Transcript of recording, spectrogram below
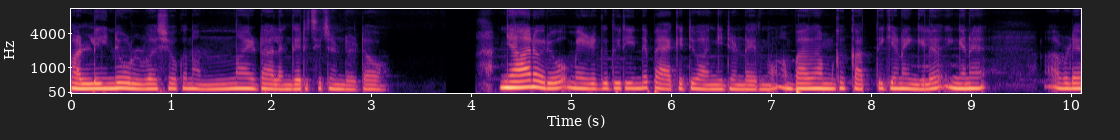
പള്ളീന്റെ ഉൾവശമൊക്കെ നന്നായിട്ട് അലങ്കരിച്ചിട്ടുണ്ട് കേട്ടോ. ഞാനൊരു മെഴുകുതിരീന്റെ പാക്കറ്റ് വാങ്ങിയിട്ടുണ്ടായിരുന്നു. അപ്പോൾ അത് നമുക്ക് കത്തിക്കണമെങ്കിൽ ഇങ്ങനെ അവിടെ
